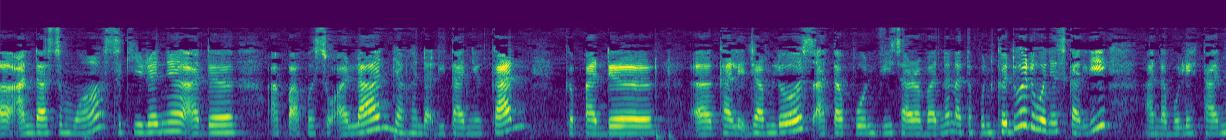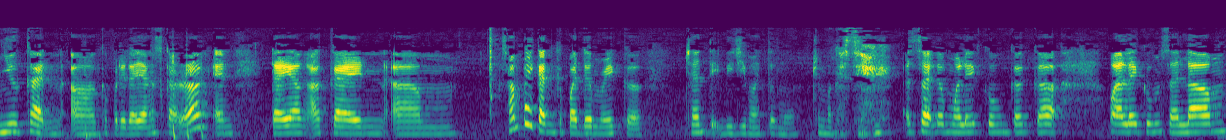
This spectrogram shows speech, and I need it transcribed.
uh, anda semua sekiranya ada apa-apa soalan yang hendak ditanyakan kepada uh, Khalid Jamlus ataupun V Saravanan ataupun kedua-duanya sekali anda boleh tanyakan uh, kepada Dayang sekarang and Dayang akan um, sampaikan kepada mereka. Cantik biji matamu. Terima kasih. Assalamualaikum kakak. Waalaikumsalam.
